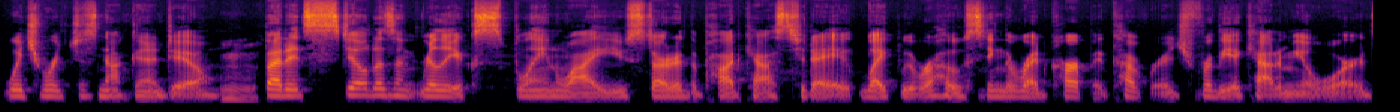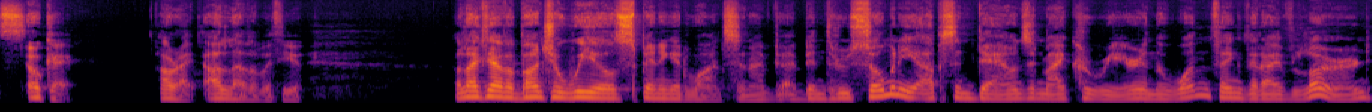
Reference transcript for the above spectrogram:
which we're just not going to do. Mm. But it still doesn't really explain why you started the podcast today, like we were hosting the red carpet coverage for the Academy Awards. Okay. All right. I'll level with you. I like to have a bunch of wheels spinning at once. And I've, I've been through so many ups and downs in my career. And the one thing that I've learned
